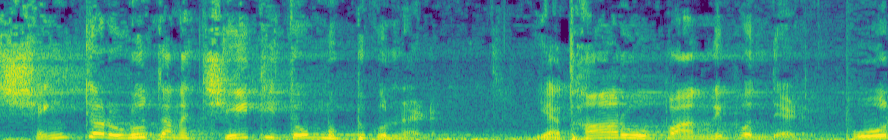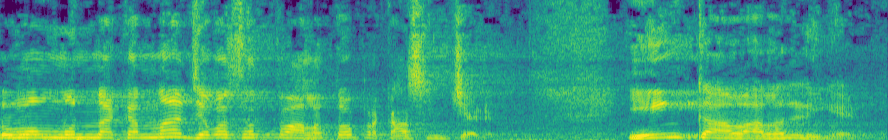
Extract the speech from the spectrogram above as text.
శంకరుడు తన చేతితో ముట్టుకున్నాడు. యథారూపాన్ని పొందాడు. పూర్వం ఉన్న కన్నా జవసత్వాలతో ప్రకాశించాడు. ఏం కావాలని అడిగాడు.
